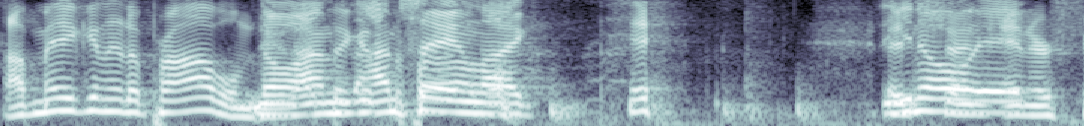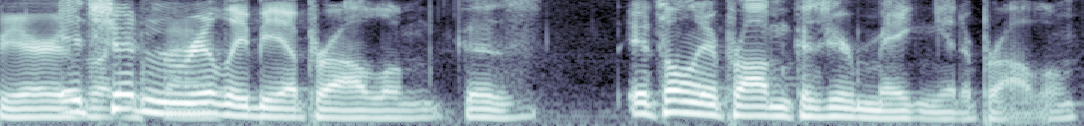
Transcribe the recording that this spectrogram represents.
I'm making it a problem. Dude. No, I I'm think it's I'm saying problem. like it you know shouldn't it, interfere. it shouldn't really be a problem because it's only a problem because you're making it a problem.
